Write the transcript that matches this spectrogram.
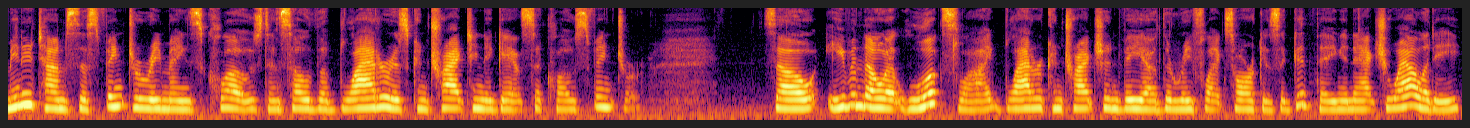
Many times the sphincter remains closed, and so the bladder is contracting against a closed sphincter. So, even though it looks like bladder contraction via the reflex arc is a good thing, in actuality,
